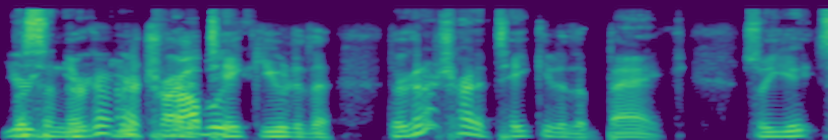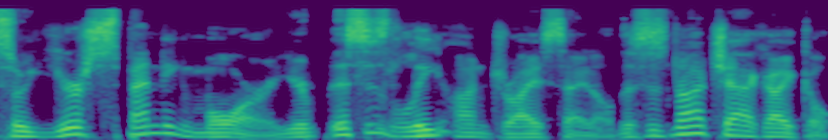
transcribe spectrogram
You're- Listen, they're going to try probably- to take you to the. They're going to try to take you to the bank. So you, so you're spending more. You're. This is Leon Draisaitl. This is not Jack Eichel.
